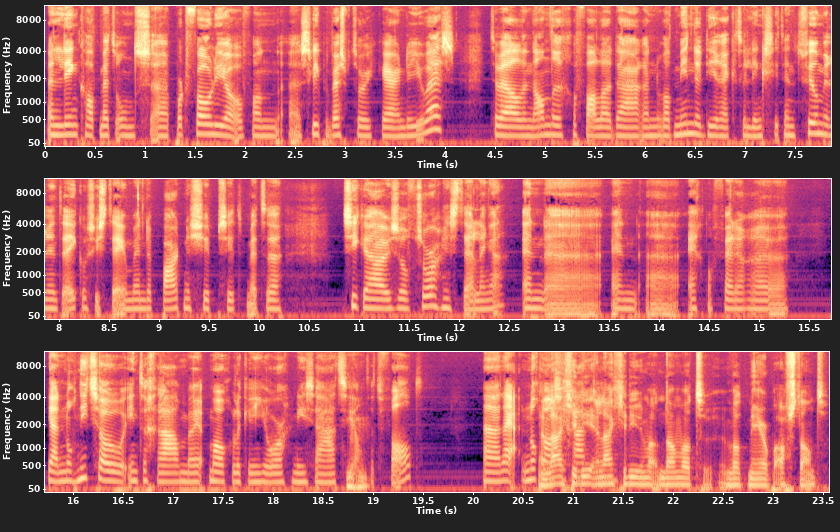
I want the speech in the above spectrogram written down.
een link had met ons portfolio van Sleep and Respiratory Care in de US. Terwijl in andere gevallen daar een wat minder directe link zit en het veel meer in het ecosysteem en de partnership zit met de ziekenhuizen of zorginstellingen. En, en echt nog verder, ja, nog niet zo integraal mogelijk in je organisatie mm. altijd valt. nou ja, nogmaals, en laat je, die, en laat je die dan wat, wat meer op afstand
